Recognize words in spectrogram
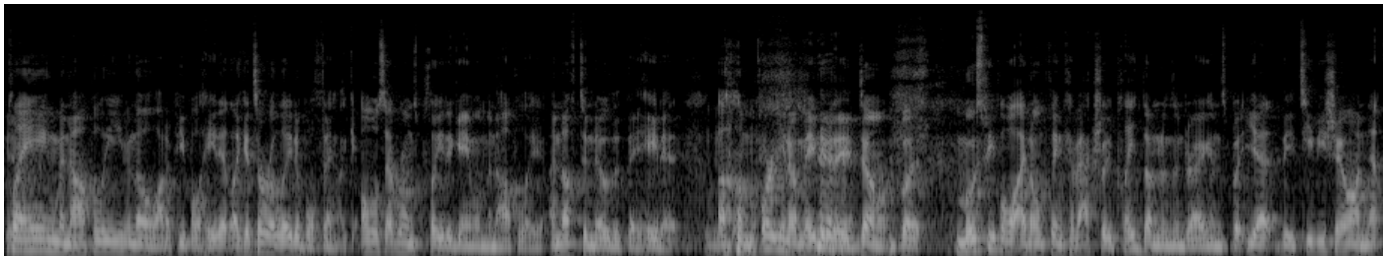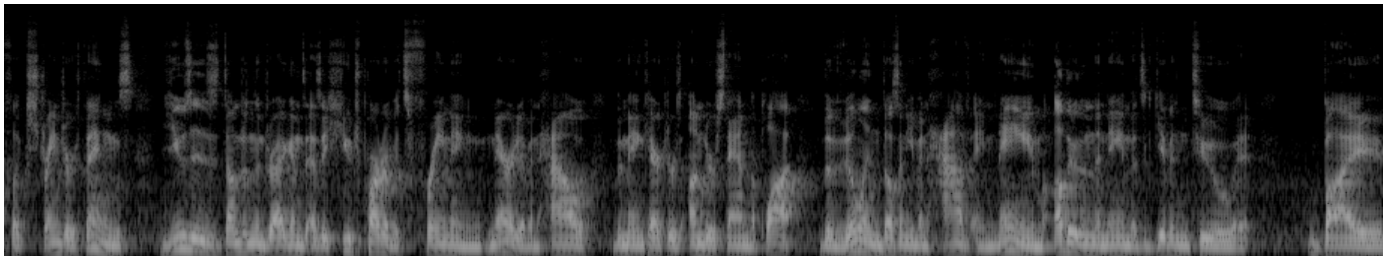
playing Monopoly, even though a lot of people hate it, like it's a relatable thing. Like almost everyone's played a game of Monopoly enough to know that they hate it, Mm-hmm. um, or you know maybe they don't. But most people, I don't think, have actually played Dungeons and Dragons. But yet the TV show on Netflix, Stranger Things, uses Dungeons and Dragons as a huge part of its framing narrative and how the main characters understand the plot. The villain doesn't even have a name other than the name that's given to it by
